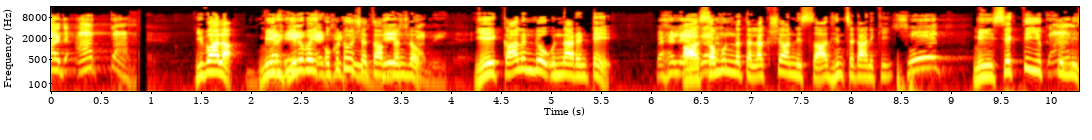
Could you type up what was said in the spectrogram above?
ఆజ్ ఆప్కా ఇవాళ మీరు ఇరవై ఒకటో శతాబ్దంలో ఏ కాలంలో ఉన్నారంటే ఆ సమున్నత లక్ష్యాన్ని సాధించడానికి మీ శక్తియుక్తుల్ని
